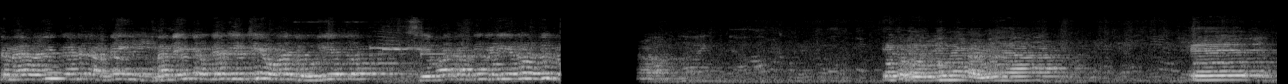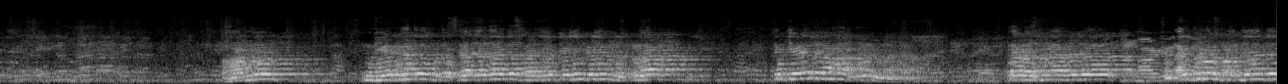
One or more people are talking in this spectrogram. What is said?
ਤੇ ਮੈਂ ਉਹ ਅਟੈਂਡ ਕਰਨੀ ਮੈਂ ਨਹੀਂ ਕਰਦਾ ਕਿ ਇੱਥੇ ਆਉਣਾ ਜ਼ਰੂਰੀ ਹੈ ਚਲੋ ਸੇਵਾ ਕਰਨੀ ਜਿਹੜੀ ਹੈ ਨਾ ਉਹ ਵੀ ਇੱਕ ਬੇਨਤੀ ਮੈਂ ਕਰਨੀ ਆ ਕਿ ਸਾਨੂੰ ਮੀਡੀਆ ਤੇ ਦੱਸਿਆ ਜਾਂਦਾ ਕਿ ਸਾਡੀ ਕਿਹੜੀ ਕਿਹੜੀ ਮੁਸ਼ਕਲਾਂ ਤੇ ਕਿਹੜੇ ਤਰ੍ਹਾਂ ਹੱਲ ਹੋਣੀਆਂ ਪਰ ਅਸੀਂ ਇਹੋ ਜਿਹਾ ਇੱਧਰੋਂ ਸੁਣਦੇ ਹਾਂ ਤੇ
